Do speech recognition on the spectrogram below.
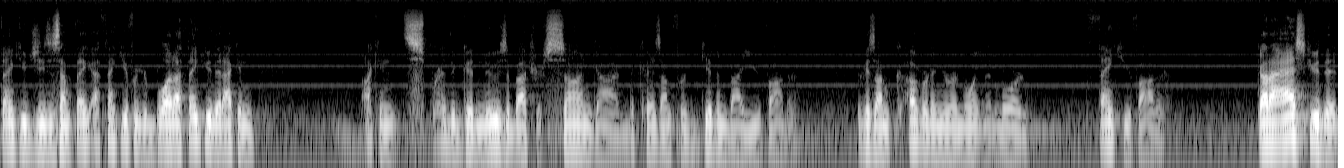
thank you, Jesus. I'm thank, I thank you for your blood. I thank you that I can, I can spread the good news about your Son, God, because I'm forgiven by you, Father because I'm covered in your anointment, Lord. Thank you, Father. God, I ask you that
